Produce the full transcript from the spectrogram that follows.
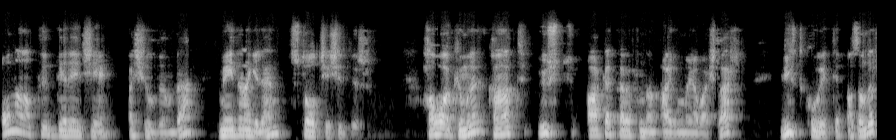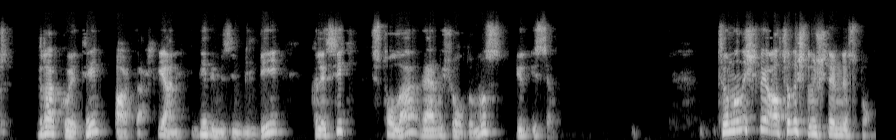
16 derece aşıldığında meydana gelen stall çeşididir. Hava akımı kanat üst arka tarafından ayrılmaya başlar. Lift kuvveti azalır, drag kuvveti artar. Yani hepimizin bildiği klasik stall'a vermiş olduğumuz bir isim. Tırmanış ve alçalış dönüşlerinde stall.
